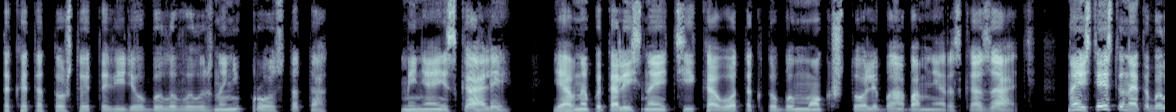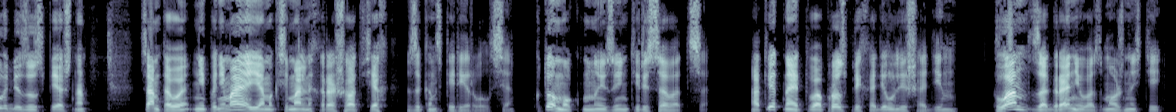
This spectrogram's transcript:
так это то, что это видео было выложено не просто так. Меня искали. Явно пытались найти кого-то, кто бы мог что-либо обо мне рассказать. Но, естественно, это было безуспешно. Сам того не понимая, я максимально хорошо от всех законспирировался. Кто мог мной заинтересоваться? Ответ на этот вопрос приходил лишь один. Клан за гранью возможностей.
